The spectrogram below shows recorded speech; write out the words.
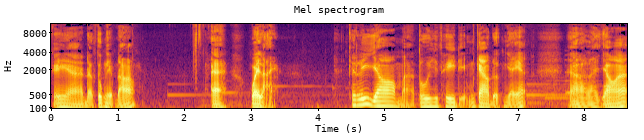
cái đợt tốt nghiệp đó. À quay lại. Cái lý do mà tôi thi điểm cao được vậy á à, là do á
